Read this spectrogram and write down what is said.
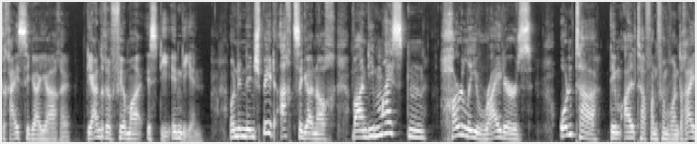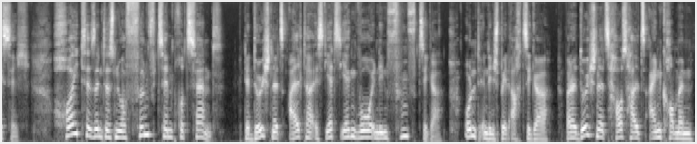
30er Jahre, die andere Firma ist die Indian. Und in den spät 80er noch waren die meisten Harley Riders unter dem Alter von 35. Heute sind es nur 15 Prozent. Der Durchschnittsalter ist jetzt irgendwo in den 50er. Und in den spät 80er war der Durchschnittshaushaltseinkommen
